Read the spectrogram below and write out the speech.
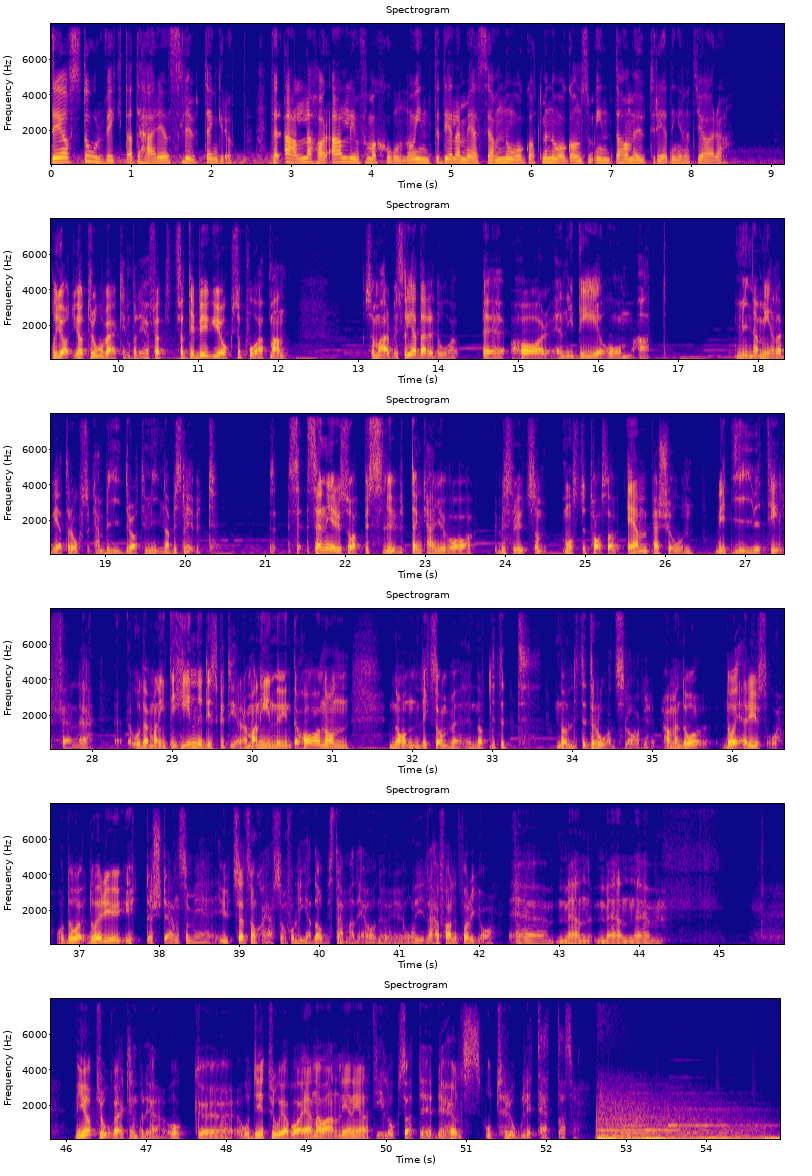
Det är av stor vikt att det här är en sluten grupp där alla har all information och inte delar med sig av något med någon som inte har med utredningen att göra. Och jag, jag tror verkligen på det, för, att, för att det bygger ju också på att man som arbetsledare då eh, har en idé om att mina medarbetare också kan bidra till mina beslut. Sen är det så att besluten kan ju vara beslut som måste tas av en person vid ett givet tillfälle och där man inte hinner diskutera. Man hinner inte ha någon, någon liksom, eh, något litet något litet rådslag, ja men då, då är det ju så. Och då, då är det ju ytterst den som är utsedd som chef som får leda och bestämma det. Och, och i det här fallet var det jag. Eh, men, men, eh, men jag tror verkligen på det. Och, eh, och det tror jag var en av anledningarna till också att det, det hölls otroligt tätt. Alltså.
